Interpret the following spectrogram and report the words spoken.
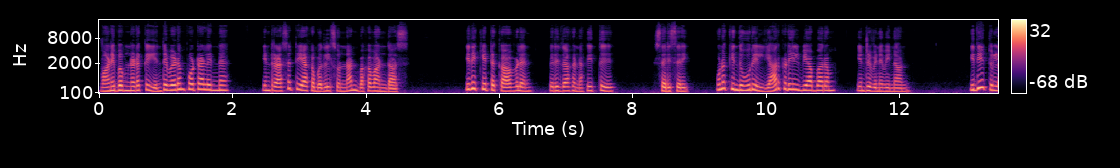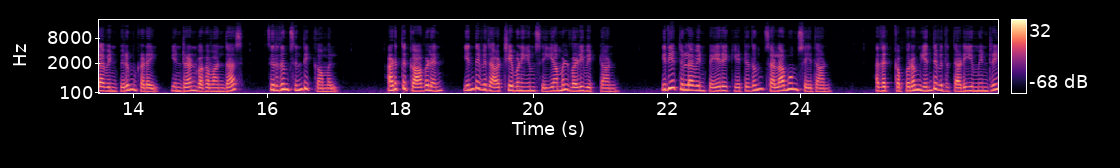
வாணிபம் நடக்க எந்த வேடம் போட்டால் என்ன? என்று அசட்டையாக பதில் சொன்னான் பகவான் தாஸ். இதைக் கேட்ட காவலன் பெரிதாக நகைத்து சரி சரி உனக்கு இந்த ஊரில் யார் கடையில் வியாபாரம்? என்று வினவினான். இதயத்துல்லாவின் பெரும் கடை என்றான் பகவான்தாஸ் சிறிதும் சிந்திக்காமல். அடுத்து காவலன் எந்தவித ஆட்சேபனையும் செய்யாமல் வழிவிட்டான். இதயத்துல்லாவின் பெயரை கேட்டதும் சலாமும் செய்தான். அதற்கப்புறம் எந்தவித தடையுமின்றி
